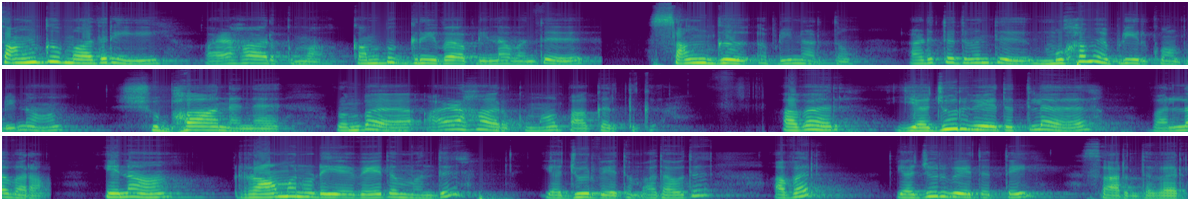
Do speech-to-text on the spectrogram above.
சங்கு மாதிரி அழகாக இருக்குமா? கம்பு கிரீவ அப்படின்னா வந்து சங்கு அப்படின்னு அர்த்தம். அடுத்தது வந்து முகம் எப்படி இருக்கும் அப்படின்னா சுபானன ரொம்ப அழகாக இருக்குமா பார்க்கறதுக்கு. அவர் யஜுர்வேதத்தில் வல்லவராம். ஏன்னா ராமனுடைய வேதம் வந்து யஜுர்வேதம். அதாவது அவர் யஜுர்வேதத்தை சார்ந்தவர்.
